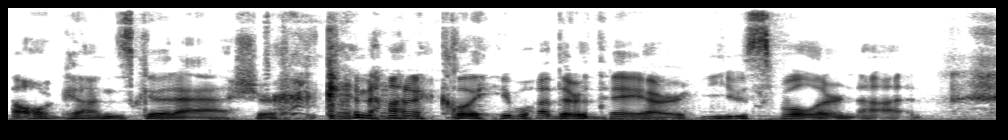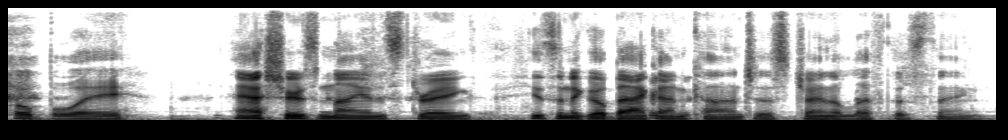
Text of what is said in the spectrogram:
All guns go to Asher, canonically, whether they are useful or not. Oh boy. Asher's nine strength. He's gonna go back unconscious trying to lift this thing.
